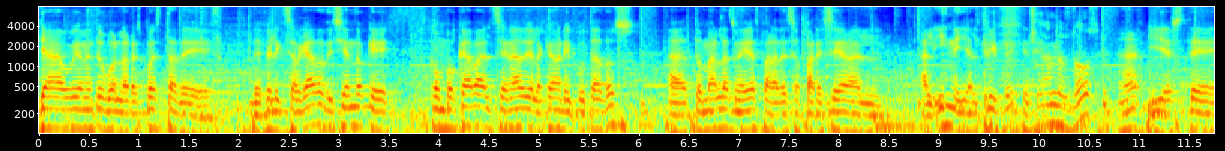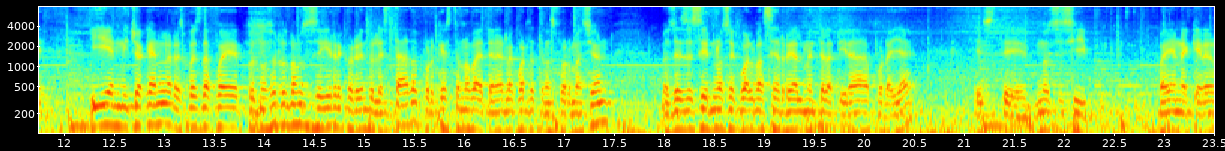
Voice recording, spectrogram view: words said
ya obviamente hubo la respuesta de, de Félix Salgado diciendo que convocaba al Senado y a la Cámara de Diputados a tomar las medidas para desaparecer al, al INE y al TRIFE. a los dos. Ajá, y este y en Michoacán la respuesta fue pues nosotros vamos a seguir recorriendo el estado porque esto no va a detener la cuarta transformación pues es decir no sé cuál va a ser realmente la tirada por allá este no sé si vayan a querer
